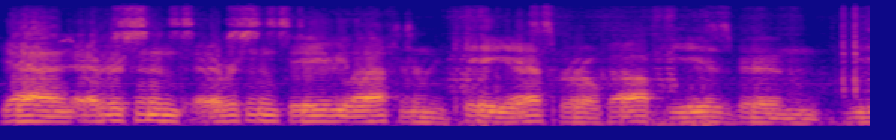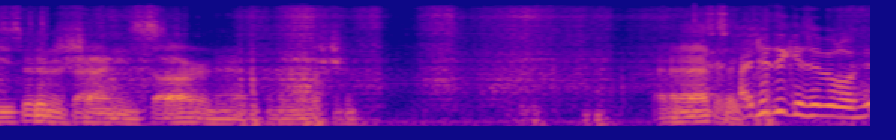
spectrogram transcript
Yeah, and ever since ever since Davey left and KES broke up, he has been he's been a shining star in that promotion. And that's a I do think it's a little.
